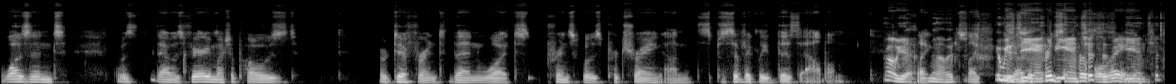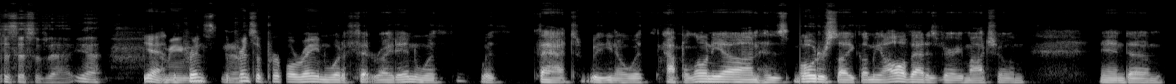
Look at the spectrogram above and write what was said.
wasn't was that was very much opposed or different than what Prince was portraying on specifically this album. Oh yeah, Like- no, it's like it was you know, the, the Prince the, of Purple antithesis, Rain. the antithesis of that. Yeah, Yeah, I mean, the Prince, the know. Prince of Purple Rain would have fit right in with with that. With you know, with Apollonia on his motorcycle. I mean, all of that is very macho and and um,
